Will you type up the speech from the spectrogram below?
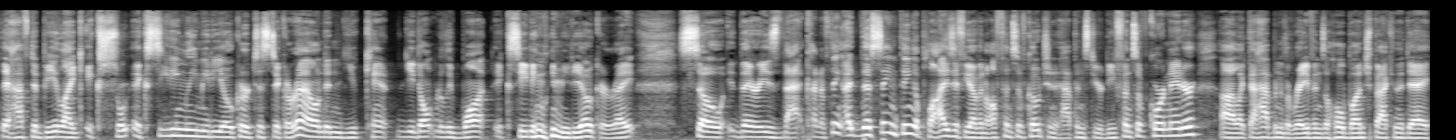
they have to be like ex- exceedingly mediocre to stick around, and you can't, you don't really want exceedingly mediocre, right? So there is that kind of thing. I, the same thing applies if you have an offensive coach and it happens to your defensive coordinator, uh, like that happened to the Ravens a whole bunch back in the day.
